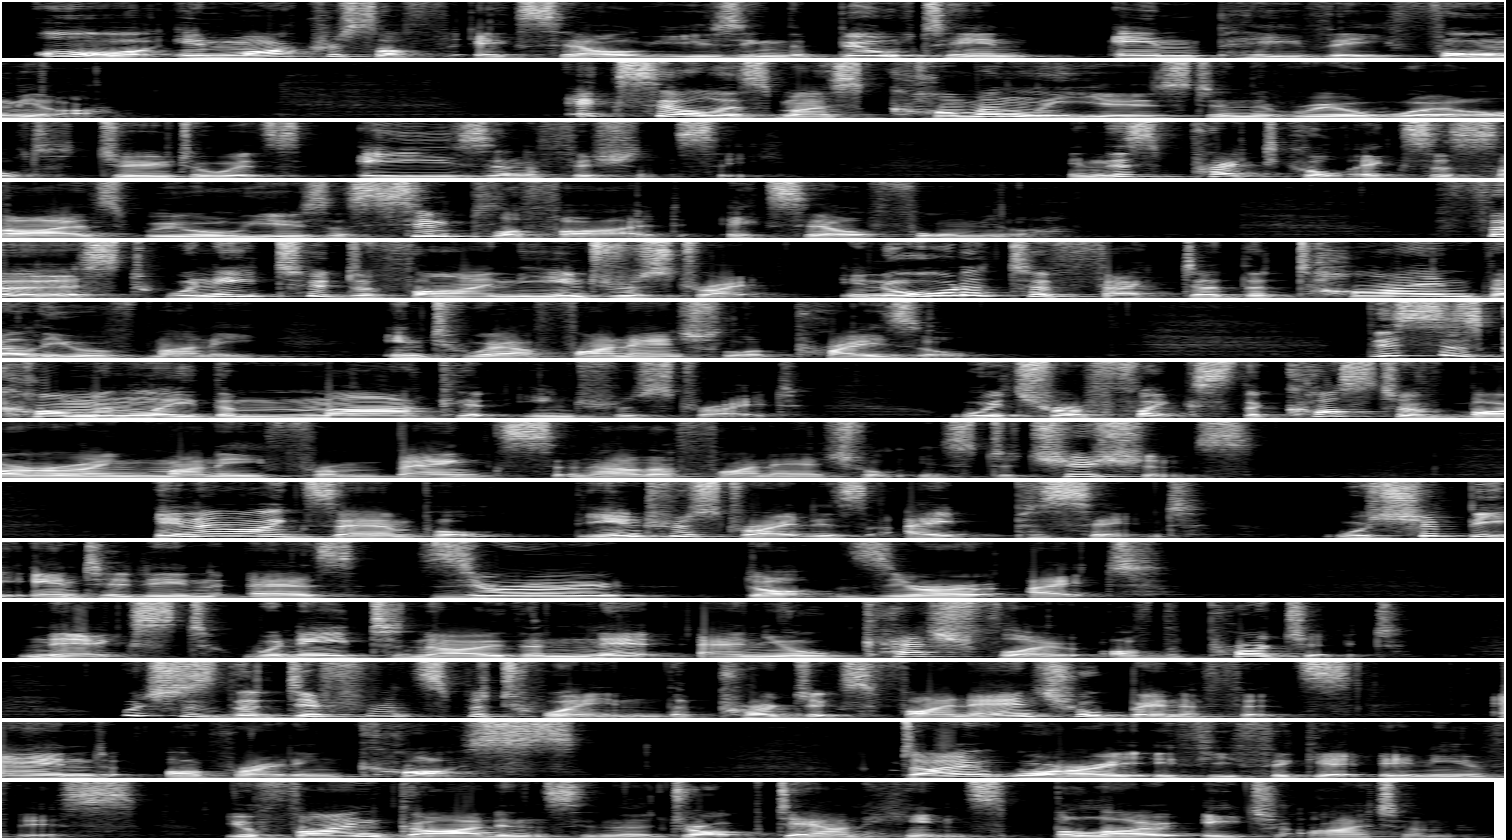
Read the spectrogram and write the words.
or in Microsoft Excel using the built-in NPV formula. Excel is most commonly used in the real world due to its ease and efficiency. In this practical exercise, we will use a simplified Excel formula. First, we need to define the interest rate in order to factor the time value of money into our financial appraisal. This is commonly the market interest rate, which reflects the cost of borrowing money from banks and other financial institutions. In our example, the interest rate is 8%, which should be entered in as 0.08. Next, we need to know the net annual cash flow of the project which is the difference between the project's financial benefits and operating costs. Don't worry if you forget any of this. You'll find guidance in the drop-down hints below each item.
